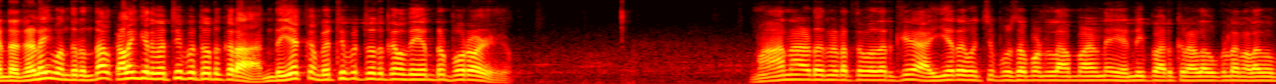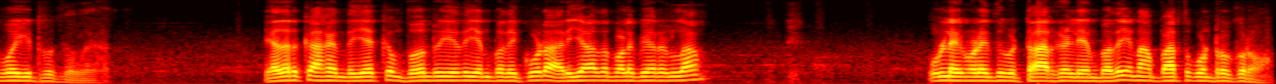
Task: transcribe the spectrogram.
என்ற நிலை வந்திருந்தால் கலைஞர் வெற்றி பெற்றிருக்கிறார். இந்த இயக்கம் வெற்றி பெற்றிருக்கிறது என்று பொருள். மாநாடு நடத்துவதற்கே ஐயரை வச்சு பூசை பண்ணலாமான்னு எண்ணி பார்க்கிற அளவுக்குள்ள நிலைமை போய்கிட்டு இருக்குது எதற்காக இந்த இயக்கம் தோன்றியது என்பதை கூட அறியாத பல பேரெல்லாம் உள்ளே நுழைந்து விட்டார்கள் என்பதை நாம் பார்த்து கொண்டிருக்கிறோம்.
